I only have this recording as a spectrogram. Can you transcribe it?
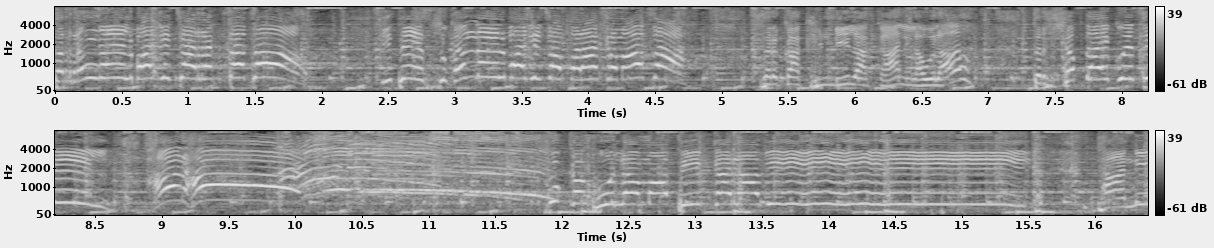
तर रंग येईल बाजीच्या रक्ताचा. इथे सुगंध येईल बाजीचा पराक्रमाचा. जर का खिंडीला कान लावला तर शब्द ऐकू येतील. हार हार! चुक भूल माफी करावी. ठाणी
